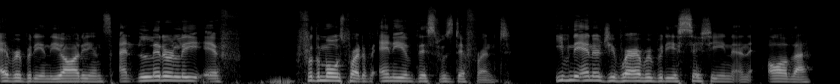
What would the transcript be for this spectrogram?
everybody in the audience, and literally, if for the most part, if any of this was different, even the energy of where everybody is sitting and all of that,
